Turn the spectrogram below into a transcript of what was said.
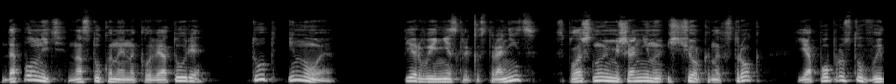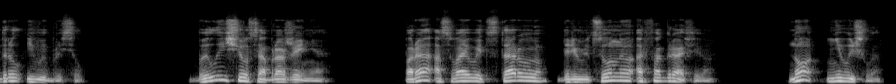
дополнить настуканное на клавиатуре. Тут иное. Первые несколько страниц, сплошную мешанину исчерканных строк, я попросту выдрал и выбросил. Было еще соображение. Пора осваивать старую дореволюционную орфографию. Но не вышло.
